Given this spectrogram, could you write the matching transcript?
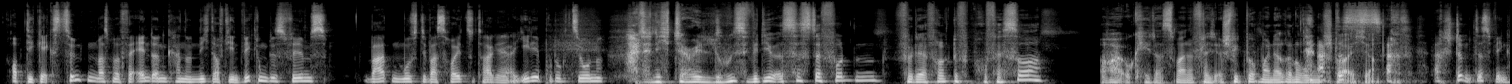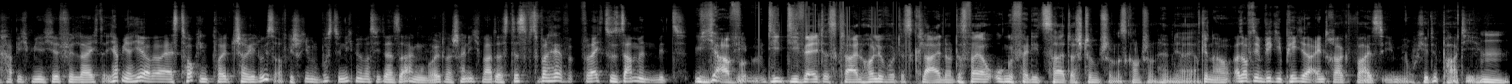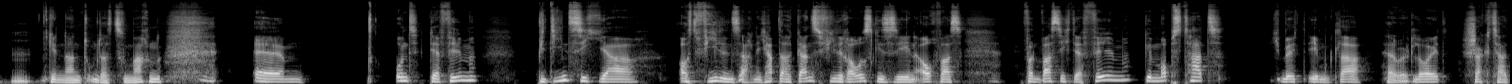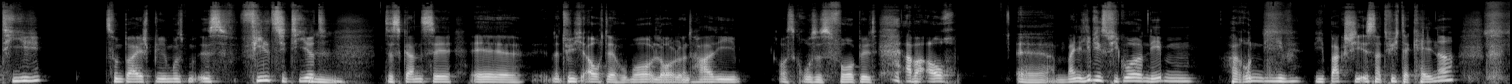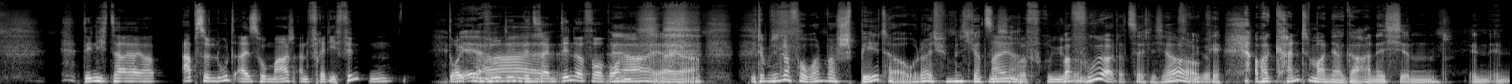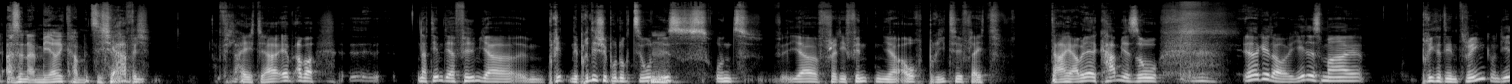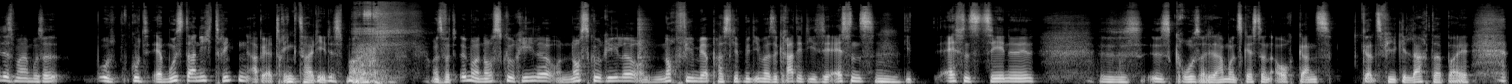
ob die Gags zünden, was man verändern kann und nicht auf die Entwicklung des Films warten musste, was heutzutage ja jede Produktion. Hat er nicht Jerry Lewis Video Assist erfunden für der verrückte Professor? Aber okay, das meine, vielleicht spielt mir auch meine Erinnerungen ach, Streicher. Das, ach, ach, stimmt, deswegen habe ich mir hier vielleicht, ich habe mir hier aber als Talking Point Charlie Lewis aufgeschrieben und wusste nicht mehr, was ich da sagen wollte. Wahrscheinlich war das das, vielleicht zusammen mit. Ja, die, die Welt ist klein, Hollywood ist klein und das war ja ungefähr die Zeit, das stimmt schon, das kommt schon hin, ja, ja. Genau, also auf dem Wikipedia-Eintrag war es eben auch hier die Party mm, mm. genannt, um das zu machen. Ähm, und der Film bedient sich ja aus vielen Sachen. Ich habe da ganz viel rausgesehen, auch was von was sich der Film gemobst hat. Ich möchte eben klar, Harold Lloyd, Jacques Tati zum Beispiel muss, ist viel zitiert. Mhm. Das Ganze, äh, natürlich auch der Humor, Laurel und Hardy aus großes Vorbild, aber auch äh, meine Lieblingsfigur neben Harundi wie Bakshi ist natürlich der Kellner, den ich da ja absolut als Hommage an Freddy Finden deuten ja, würde mit seinem Dinner for One. Ja, ja, ja. Ich glaube, Dinner for One war später, oder? Ich bin mir nicht ganz Nein, sicher. war früher. War früher tatsächlich, ja, früher. okay. Aber kannte man ja gar nicht in, in, in also in Amerika mit Sicherheit. Ja, vielleicht, ja. Aber äh, nachdem der Film ja ähm, eine britische Produktion hm. ist und ja, Freddy Finton ja auch Brite, vielleicht daher, aber der kam ja so, ja genau, jedes Mal bringt er den Drink und jedes Mal muss er gut, er muss da nicht trinken, aber er trinkt halt jedes Mal. Und es wird immer noch skurriler und noch skurriler und noch viel mehr passiert mit ihm. Also gerade diese Essens, mhm. die Essensszene ist, ist großartig. Da haben wir uns gestern auch ganz ganz viel gelacht dabei.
